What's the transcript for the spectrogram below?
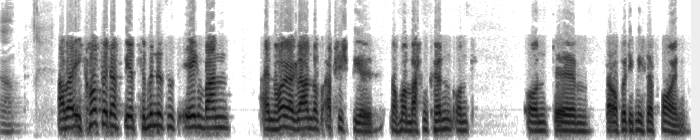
Ja. Aber ich hoffe, dass wir zumindest irgendwann ein Heuer Glandorf Abschiedsspiel nochmal machen können und, und ähm, darauf würde ich mich sehr freuen.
